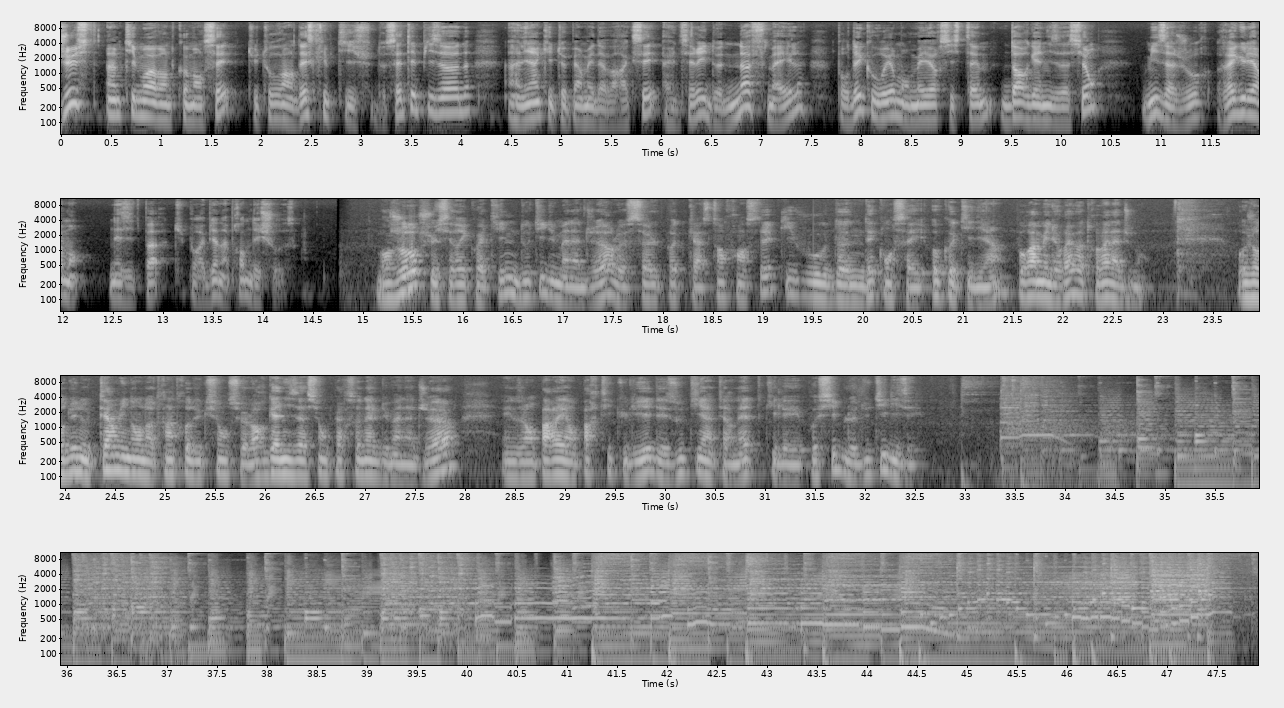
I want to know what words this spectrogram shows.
Juste un petit mot avant de commencer, tu trouveras en descriptif de cet épisode un lien qui te permet d'avoir accès à une série de 9 mails pour découvrir mon meilleur système d'organisation mis à jour régulièrement. N'hésite pas, tu pourrais bien apprendre des choses. Bonjour, je suis Cédric Watine d'Outils du Manager, le seul podcast en français qui vous donne des conseils au quotidien pour améliorer votre management. Aujourd'hui, nous terminons notre introduction sur l'organisation personnelle du manager et nous allons parler en particulier des outils Internet qu'il est possible d'utiliser.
